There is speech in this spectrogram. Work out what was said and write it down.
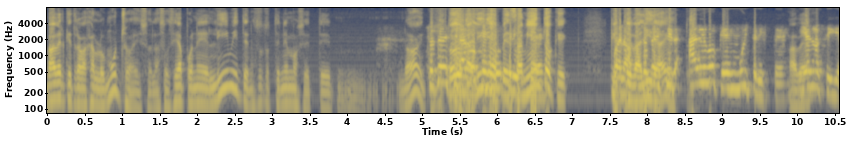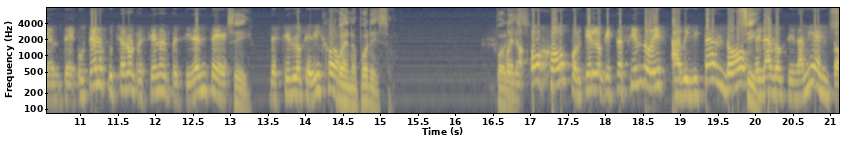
va a haber que trabajarlo mucho a eso. La sociedad pone el límite, nosotros tenemos este, ¿no? toda una línea de pensamiento que, que bueno, te valida yo te decir algo que es muy triste, y es lo siguiente. ¿Ustedes lo escucharon recién al presidente decir lo que dijo? Bueno, por eso bueno, ojo, porque él lo que está haciendo es habilitando el adoctrinamiento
